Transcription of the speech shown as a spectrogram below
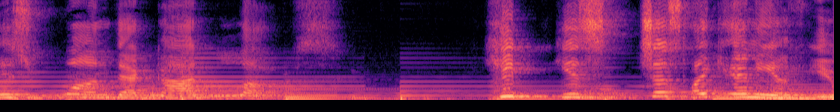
is one that God loves. He is just like any of you.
